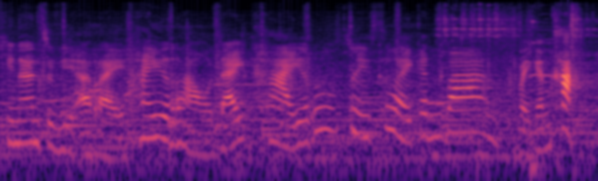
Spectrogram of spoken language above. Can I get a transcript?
ที่นั่นจะมีอะไรให้เราได้ถ่ายรูปสวยๆกันบ้าง ไปกันค่ะและ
